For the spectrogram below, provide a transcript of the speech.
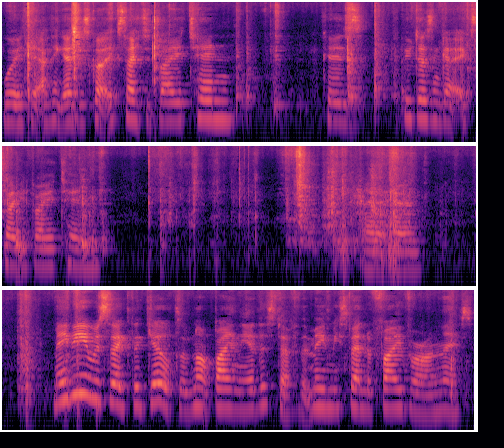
worth it. I think I just got excited by a tin, because who doesn't get excited by a tin? I don't know. Maybe it was like the guilt of not buying the other stuff that made me spend a fiver on this.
